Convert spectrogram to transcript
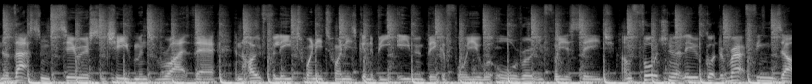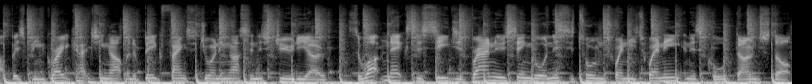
Now that's some serious achievements right there, and hopefully 2020 is going to be even bigger for you. We're all rooting for your siege. Unfortunately, we've got to wrap things up, but it's been great catching up, and a big thanks for joining us in the studio. So up next is Siege's brand new single, and this is Toolroom 2020, and it's called Don't Stop.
